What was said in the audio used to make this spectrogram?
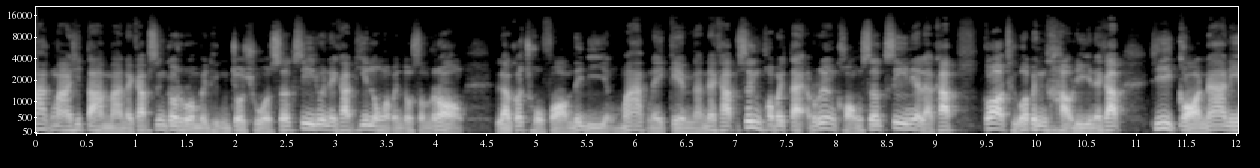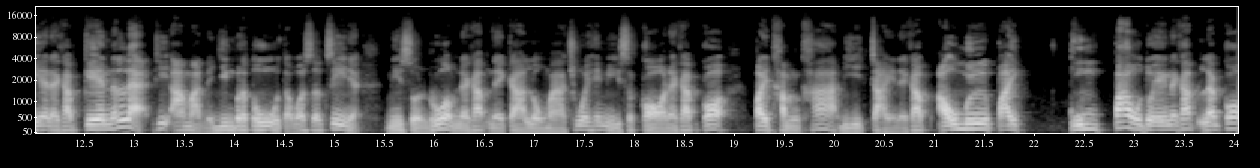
มากมายที่ตามมานะครับ ซึ่งก็รวมไปถึงโจชัวเซิร์กซี่ด้วยนะครับ ที่ลงมาเป็นตัวสำรอง แล้วก็โชว์ฟอร์มได้ดีอย่างมากในเกมนั้นนะครับซึ่งพอไปแตะเรื่องของเซิร์กซี่เนี่ยแหละครับก็ถือว่าเป็นข่าวดีนะครับที่ก่อนหน้านี้นะครับเกมนั้นแหละที่อามัดเนี่ยยิงประตู แต่ว่าเซิร์กซี่เนี่ยมีส่วนร่วมนะครับในการลงมาช่วยให้มีสกอร์นะครับก็ไปทำท่าดีใจนะครับเอามือไป กุมเป้าตัวเองนะครับ แล้วก็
